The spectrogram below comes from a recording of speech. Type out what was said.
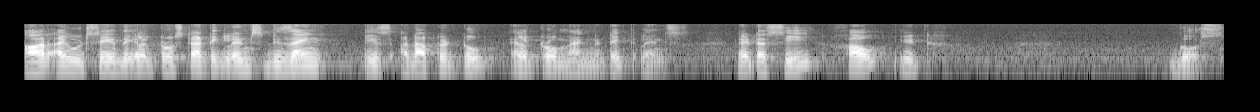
or I would say the electrostatic lens design is adapted to electromagnetic lens. Let us see how it goes.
